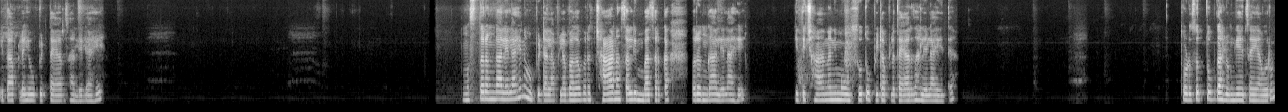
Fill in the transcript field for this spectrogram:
इथं आपलं हे उपीट तयार झालेले आहे. मस्त रंग आलेला आहे ना उपीटाला आपल्या बघा बरं छान असा लिंबासारखा रंग आलेला आहे. किती छान आणि मौसूत उपीट आपलं तयार झालेलं आहे इथे. थोडंसं तूप घालून घ्यायचं आहे यावरून.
